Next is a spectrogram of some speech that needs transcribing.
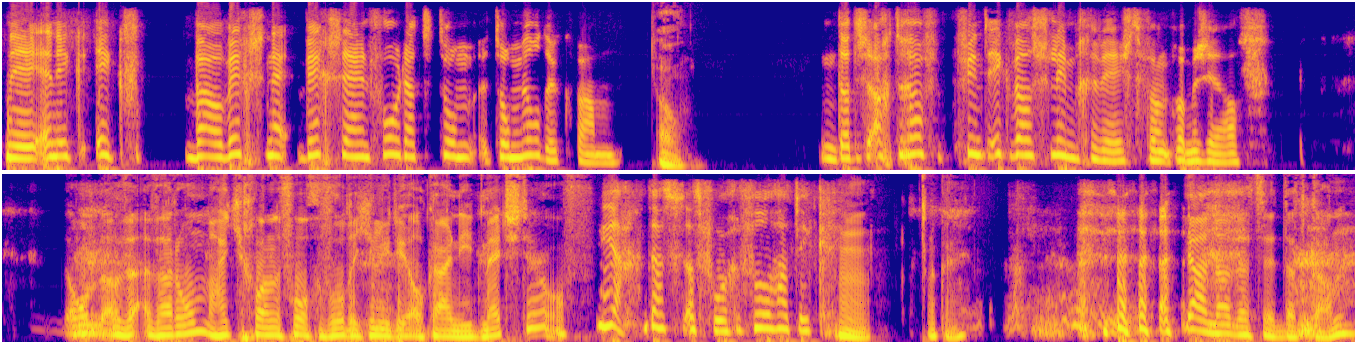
Nee, en ik, ik wou weg, weg zijn voordat Tom, Tom Mulder kwam. Oh, Dat is achteraf, vind ik, wel slim geweest van, van mezelf. Om- wa- waarom? Had je gewoon het voorgevoel dat jullie elkaar niet matchten? Of? Ja, dat, dat voorgevoel had ik. Hm, Oké. ja, nou, dat, eh, dat kan.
